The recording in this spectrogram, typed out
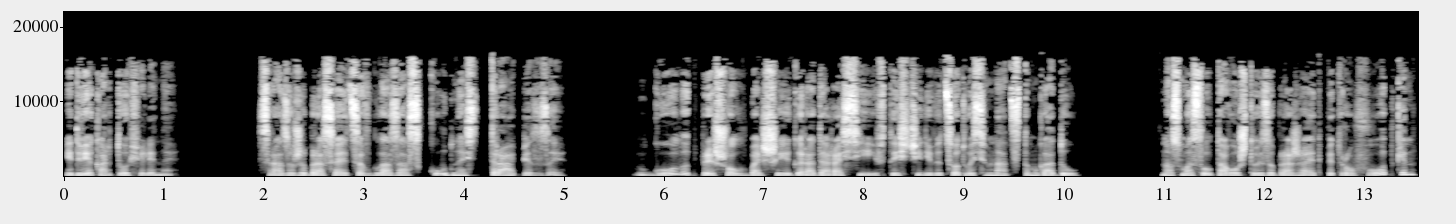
и две картофелины. Сразу же бросается в глаза скудность трапезы. Голод пришел в большие города России в 1918 году но смысл того, что изображает Петров-Водкин,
